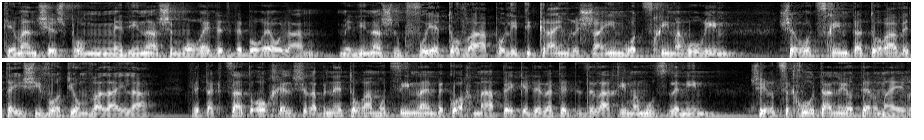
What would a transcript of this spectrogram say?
כיוון שיש פה מדינה שמורדת בבורא עולם, מדינה של כפויי טובה, פוליטיקאים רשעים, רוצחים ארורים, שרוצחים את התורה ואת הישיבות יום ולילה, ואת הקצת אוכל של הבני תורה מוציאים להם בכוח מהפה כדי לתת את זה לאחים המוסלמים, שירצחו אותנו יותר מהר.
